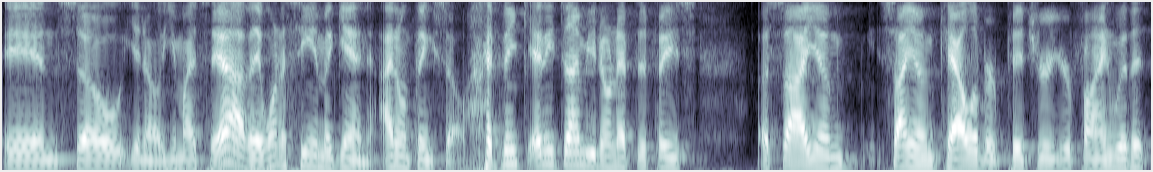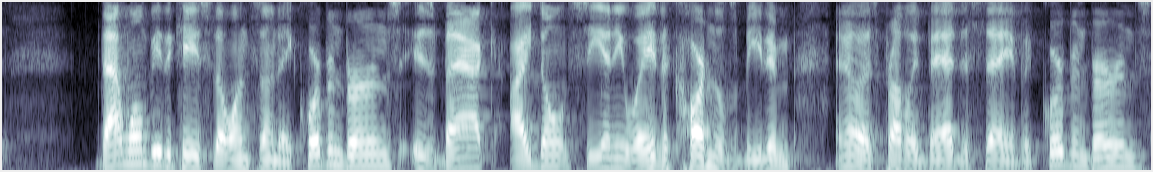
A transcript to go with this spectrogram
And so, you know, you might say, ah, they want to see him again. I don't think so. I think anytime you don't have to face a Cy Young, Cy Young caliber pitcher, you're fine with it. That won't be the case though on Sunday. Corbin Burnes is back. I don't see any way the Cardinals beat him. I know that's probably bad to say, but Corbin Burnes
